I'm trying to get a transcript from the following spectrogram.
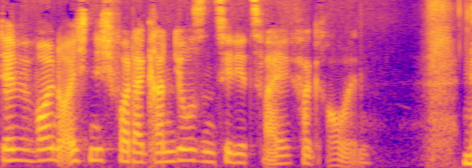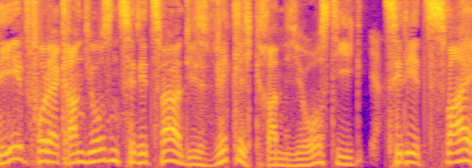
denn wir wollen euch nicht vor der grandiosen CD2 vergraulen. Nee, vor der grandiosen CD2, und die ist wirklich grandios. Die Ja. CD2,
